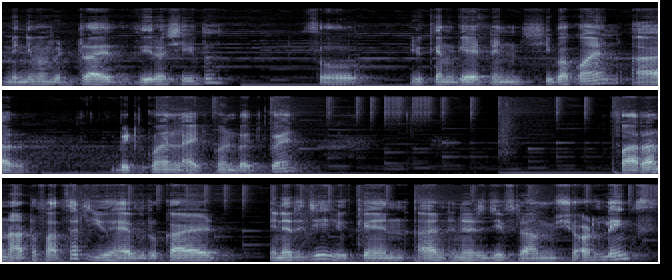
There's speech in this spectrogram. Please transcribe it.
minimum withdraw is 0 shiba. So you can get in shiba coin or bitcoin litecoin dogecoin. For an auto faucet you have required energy. You can earn energy from short links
